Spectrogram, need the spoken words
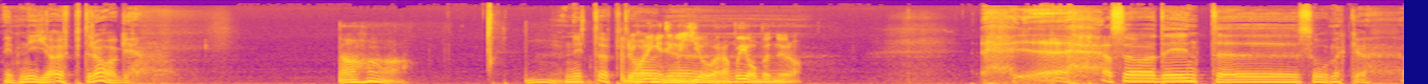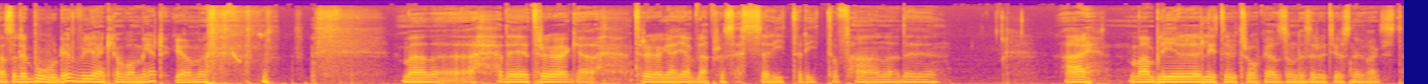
Mitt nya uppdrag. Jaha. Mm. Nytt uppdrag. Du har ingenting att göra på jobbet nu då? Eh, alltså det är inte så mycket. Alltså det borde egentligen vara mer tycker jag. Men, men eh, det är tröga, tröga jävla processer hit och dit och fan. Det, nej, man blir lite uttråkad som det ser ut just nu faktiskt.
